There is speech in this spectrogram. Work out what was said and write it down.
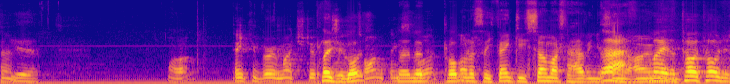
know, yeah. All right. Thank you very much, Jeff. Pleasure, guys. Time. Thanks no, no problem. Honestly, thank you so much for having us ah, in the home. Mate, I told, told you.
